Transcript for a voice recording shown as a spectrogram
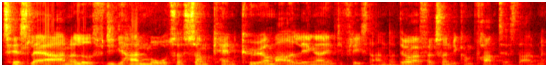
Tesla er anderledes, fordi de har en motor, som kan køre meget længere end de fleste andre. Det var i hvert fald sådan, de kom frem til at starte med.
